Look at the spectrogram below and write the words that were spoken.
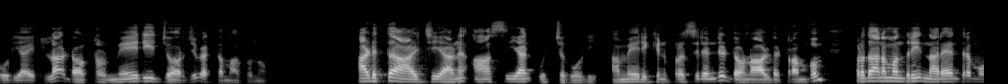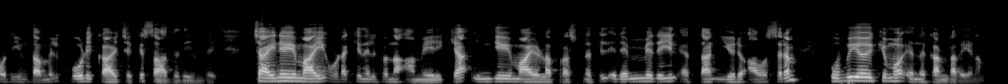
കൂടിയായിട്ടുള്ള ഡോക്ടർ മേരി ജോർജ് വ്യക്തമാക്കുന്നു. അടുത്ത ആഴ്ചയാണ് ആസിയാൻ ഉച്ചകോടി. അമേരിക്കൻ പ്രസിഡന്റ് ഡൊണാൾഡ് ട്രംപും പ്രധാനമന്ത്രി നരേന്ദ്രമോദിയും തമ്മിൽ കൂടിക്കാഴ്ചയ്ക്ക് സാധ്യതയുണ്ട്. ചൈനയുമായി ഉടക്കി നിൽക്കുന്ന അമേരിക്ക ഇന്ത്യയുമായുള്ള പ്രശ്നത്തിൽ രമ്യതയിൽ എത്താൻ ഈ ഒരു അവസരം ഉപയോഗിക്കുമോ എന്ന് കണ്ടറിയണം.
